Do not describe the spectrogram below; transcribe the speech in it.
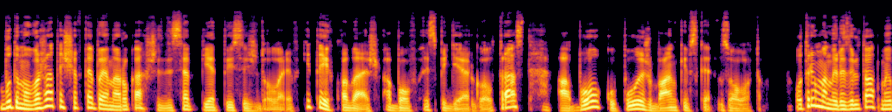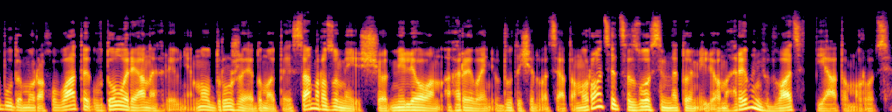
Будемо вважати, що в тебе на руках 65 тисяч доларів, і ти їх вкладаєш або в SPDR Gold Trust, або купуєш банківське золото. Отриманий результат ми будемо рахувати в доларі, а не гривні. Ну, друже, я думаю, ти сам розумієш, що мільйон гривень в 2020 році це зовсім не той мільйон гривень в 2025 році.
